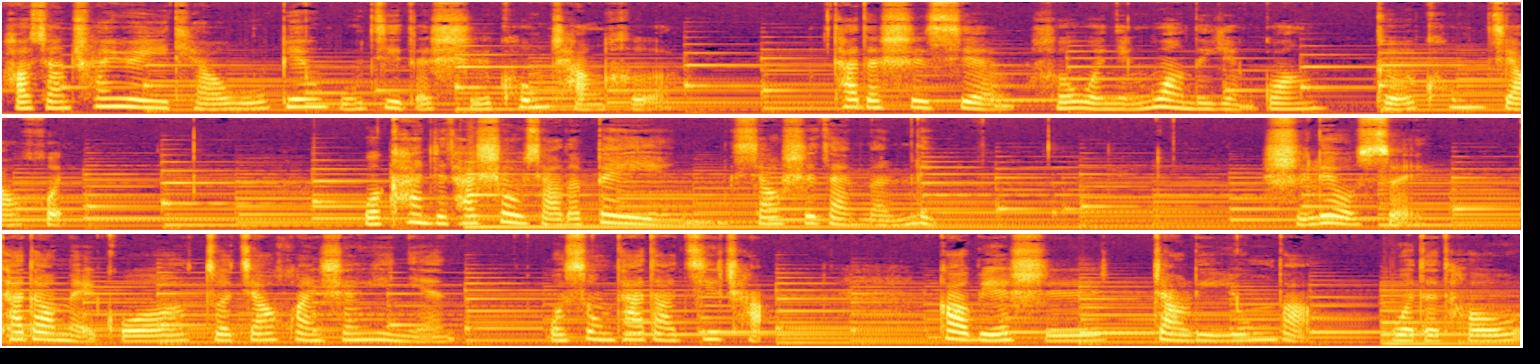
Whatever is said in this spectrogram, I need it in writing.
好像穿越一条无边无际的时空长河，他的视线和我凝望的眼光。隔空交汇，我看着他瘦小的背影消失在门里。十六岁，他到美国做交换生一年，我送他到机场，告别时照例拥抱，我的头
